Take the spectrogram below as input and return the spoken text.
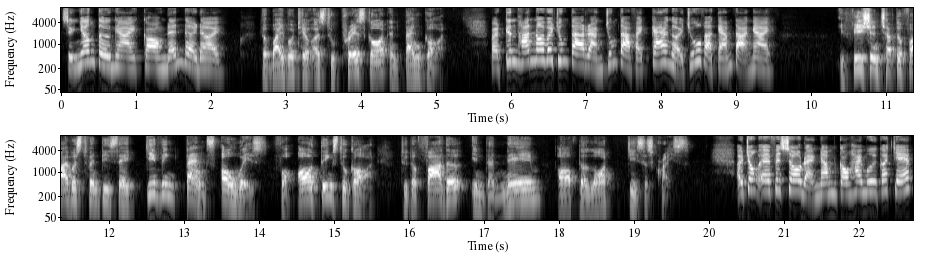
sự nhân từ Ngài còn đến đời đời. The Bible tells us to praise God and thank God. Và Kinh Thánh nói với chúng ta rằng chúng ta phải ca ngợi Chúa và cảm tạ Ngài. Ephesians chapter 5 verse 20 say, giving thanks always for all things to God, to the Father in the name of the Lord Jesus Christ. Ở trong Epheso đoạn 5 câu 20 có chép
